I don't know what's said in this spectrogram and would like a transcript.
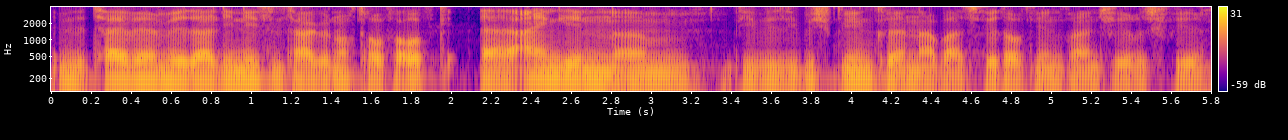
im Detail werden wir da die nächsten Tage noch drauf auf, äh, eingehen, ähm, wie wir sie bespielen können, aber es wird auf jeden Fall ein schweres Spiel.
